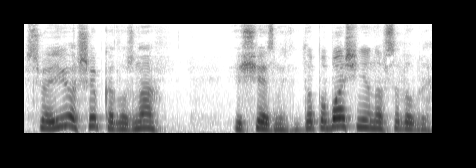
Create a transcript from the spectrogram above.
Все, і ошибка должна исчезнуть. До побачення, на все добре.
